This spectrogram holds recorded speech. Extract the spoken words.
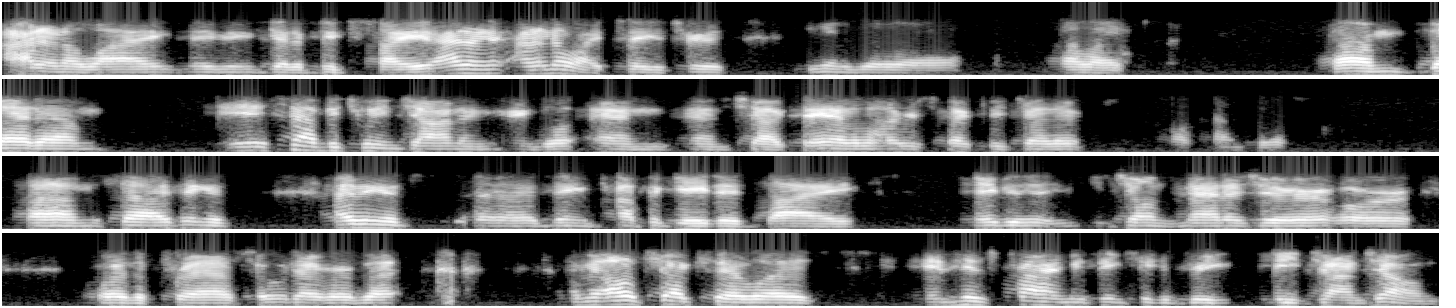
I don't know why, maybe get a big fight. I don't I don't know why. To tell you the truth, you're gonna go uh, LA. Um, but um, it's not between John and and and, and Chuck. They have a lot of respect for each other. All kinds of. Um, so I think it's I think it's uh, being propagated by maybe the Jones manager or or the press or whatever. But I mean, all Chuck said was, in his prime, he thinks he could beat, beat Jon Jones.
